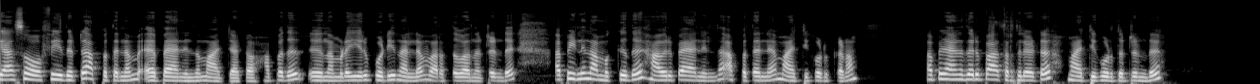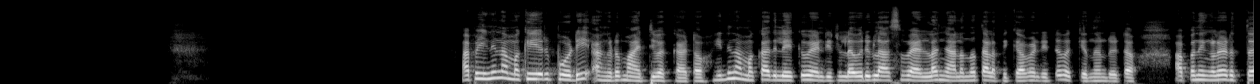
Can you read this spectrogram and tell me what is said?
ഗ്യാസ് ഓഫ് ചെയ്തിട്ട് അപ്പോൾ തന്നെ പാനിൽ നിന്ന് മാറ്റാം കേട്ടോ അപ്പോൾ അത് നമ്മുടെ ഈ ഒരു പൊടി നല്ല വറുത്ത് വന്നിട്ടുണ്ട്. അപ്പോൾ ഇനി നമുക്കിത് ആ ഒരു പാനിൽ നിന്ന് അപ്പോൾ തന്നെ മാറ്റി കൊടുക്കണം. അപ്പോൾ ഞാനിതൊരു പാത്രത്തിലോട്ട് മാറ്റി കൊടുത്തിട്ടുണ്ട്. അപ്പോൾ ഇനി നമുക്ക് ഈ ഒരു പൊടി അങ്ങോട്ട് മാറ്റി വെക്കാം കേട്ടോ ഇനി നമുക്ക് അതിലേക്ക് വേണ്ടിയിട്ടുള്ള ഒരു ഗ്ലാസ് വെള്ളം ഞാനൊന്ന് തിളപ്പിക്കാൻ വേണ്ടിയിട്ട് വെക്കുന്നുണ്ട് കേട്ടോ അപ്പോൾ നിങ്ങളെടുത്ത്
